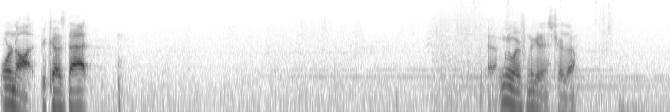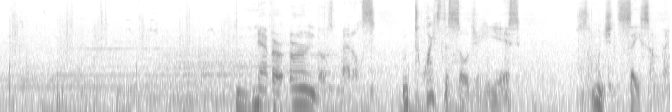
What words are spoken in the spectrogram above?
Or not, because that Yeah, I'm gonna wait for him to get in his chair though. Never earned those medals. I'm twice the soldier he is. Someone should say something.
